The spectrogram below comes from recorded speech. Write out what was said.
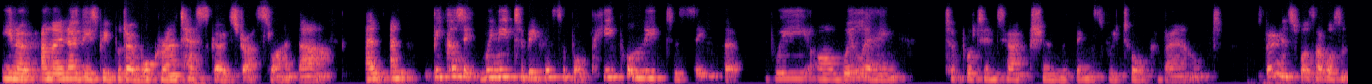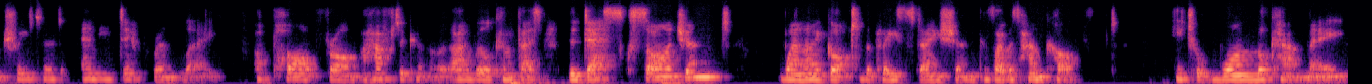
You know, and I know these people don't walk around Tesco's dressed like that. And, and because it, we need to be visible, people need to see that we are willing to put into action the things we talk about. Experience was I wasn't treated any differently apart from, I have to, I will confess, the desk sergeant when I got to the police station because I was handcuffed. He took one look at me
